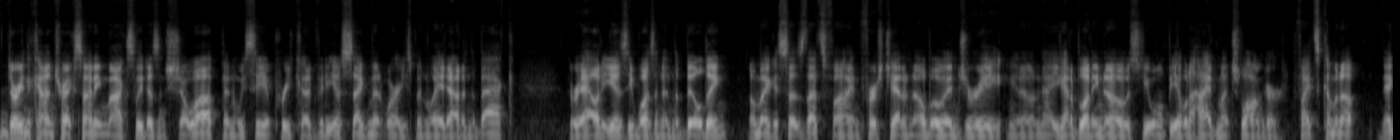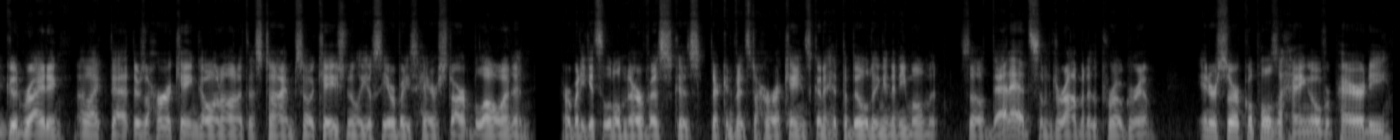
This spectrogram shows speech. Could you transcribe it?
During the contract signing, Moxley doesn't show up, and we see a pre cut video segment where he's been laid out in the back. The reality is he wasn't in the building. Omega says that's fine. First you had an elbow injury, you know, now you got a bloody nose. You won't be able to hide much longer. Fight's coming up. Yeah, good writing. I like that. There's a hurricane going on at this time, so occasionally you'll see everybody's hair start blowing and everybody gets a little nervous because they're convinced a hurricane's going to hit the building at any moment. So that adds some drama to the program. Inner Circle pulls a hangover parody.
